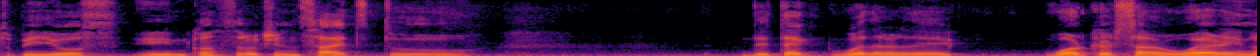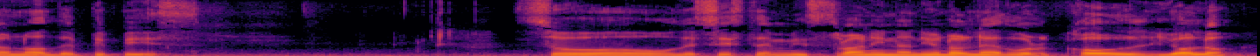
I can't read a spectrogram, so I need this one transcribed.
to be used in construction sites to detect whether the workers are wearing or not the PPEs. So the system is running a neural network called YOLO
